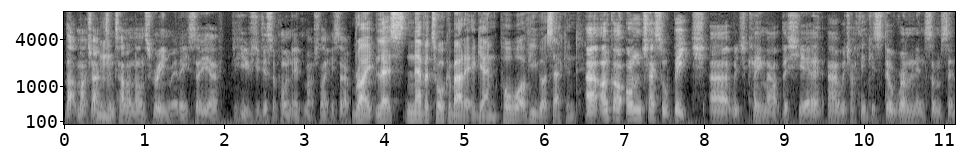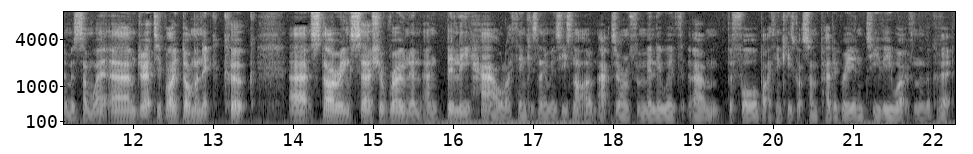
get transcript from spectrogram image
that much acting talent on screen, really. So yeah, hugely disappointed, much like yourself. Right, let's never talk about it again. Paul, what have you got second? Uh, I've got On Chesil Beach, uh, which came out this year, uh, which I think is still running in some cinemas somewhere. Um, directed by Dominic Cooke, uh, starring Saoirse Ronan and Billy Howle, I think his name is. He's not an actor I'm familiar with um, before, but I think he's got some pedigree in TV work from the look of it.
